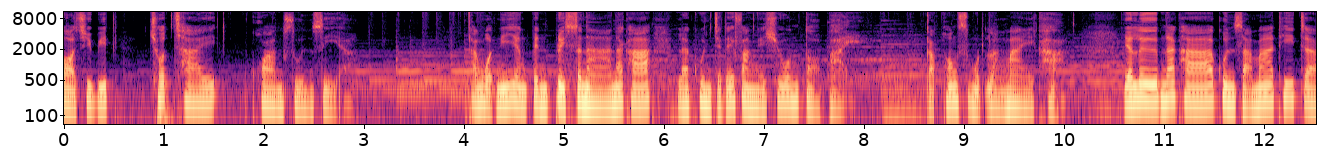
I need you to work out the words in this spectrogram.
ลอดชีวิต ชดใช้ความสูญเสีย ทั้งหมดนี้ยังเป็นปริศนานะคะ และคุณจะได้ฟังในช่วงต่อไป กับห้องสมุดหลังใหม่ค่ะ อย่าลืมนะคะ คุณสามารถที่จะ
